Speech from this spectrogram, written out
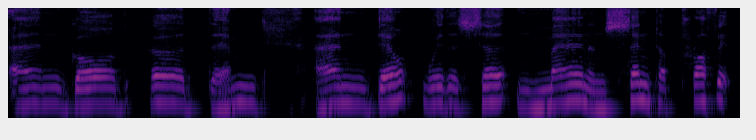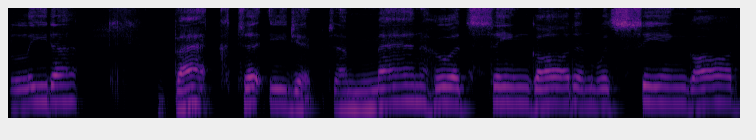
and God heard them and dealt with a certain man and sent a prophet leader back to Egypt, a man who had seen God and was seeing God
